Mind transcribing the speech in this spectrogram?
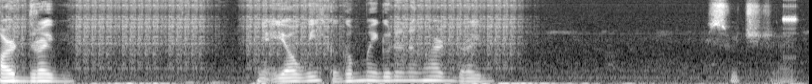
Hard drive. Nya yawi, kagamay guna ng hard drive. Switch item.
